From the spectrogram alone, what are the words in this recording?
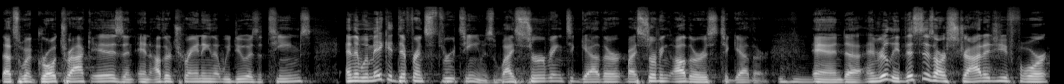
That's what Growth Track is and, and other training that we do as a teams. And then we make a difference through teams by serving together, by serving others together. And, uh, and really, this is our strategy for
